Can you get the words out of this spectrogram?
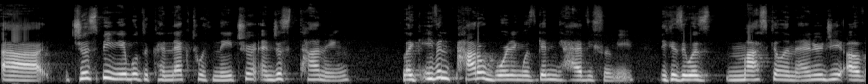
uh, just being able to connect with nature and just tanning, like even paddleboarding was getting heavy for me because it was masculine energy of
